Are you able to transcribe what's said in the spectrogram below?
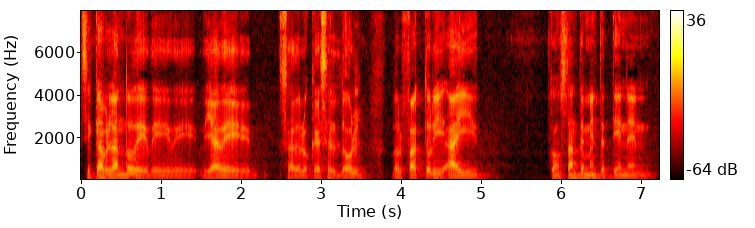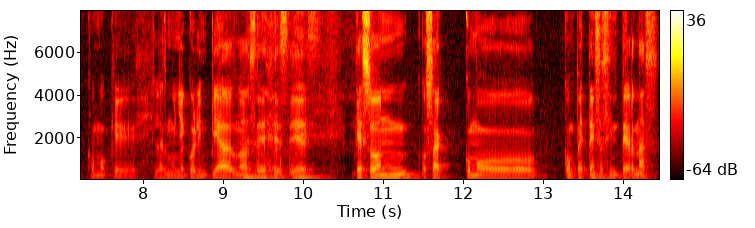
Sí que hablando de, de, de, ya de, o sea, de lo que es el DOL, DOL Factory, hay constantemente tienen como que las muñeco limpiadas, ¿no? Este, que son, o sea, como competencias internas,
